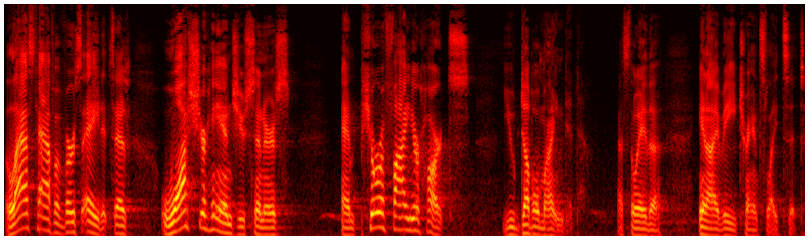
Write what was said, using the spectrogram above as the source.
The last half of verse 8, it says, Wash your hands, you sinners, and purify your hearts, you double minded. That's the way the NIV translates it.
